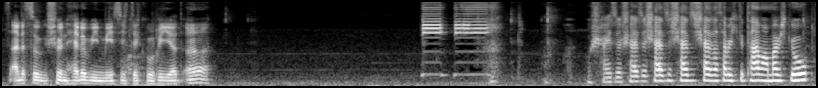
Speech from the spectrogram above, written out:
Ist alles so schön Halloween-mäßig dekoriert. Ah. Oh, scheiße, scheiße, scheiße, scheiße, scheiße. Was habe ich getan? Warum habe ich gehobt?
